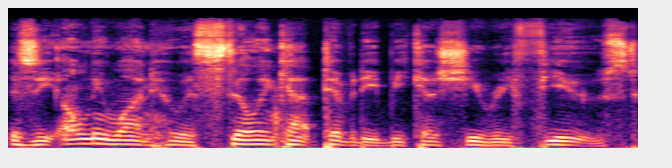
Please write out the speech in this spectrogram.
is the only one who is still in captivity because she refused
